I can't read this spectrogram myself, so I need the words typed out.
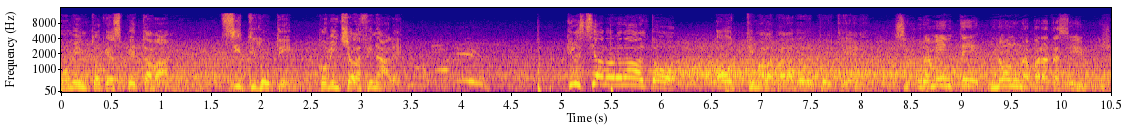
Momento che aspettavamo. Zitti tutti, comincia la finale. Cristiano Ronaldo! Ottima la parata del portiere. Sicuramente non una parata semplice.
